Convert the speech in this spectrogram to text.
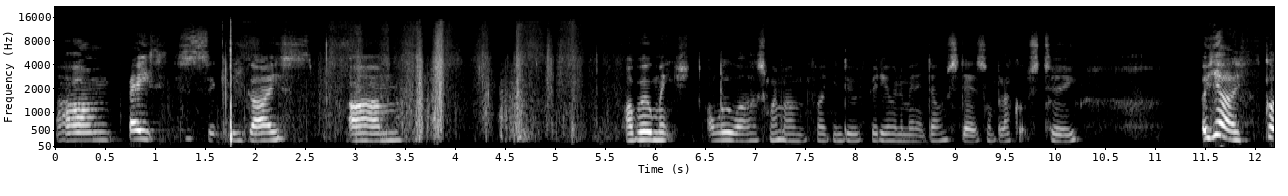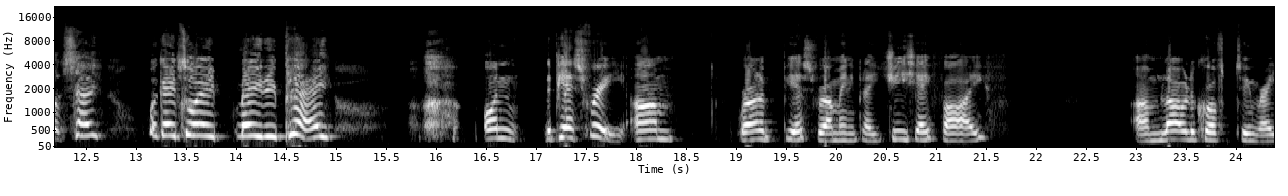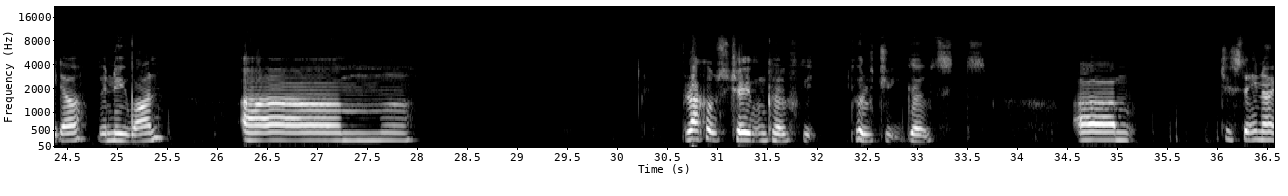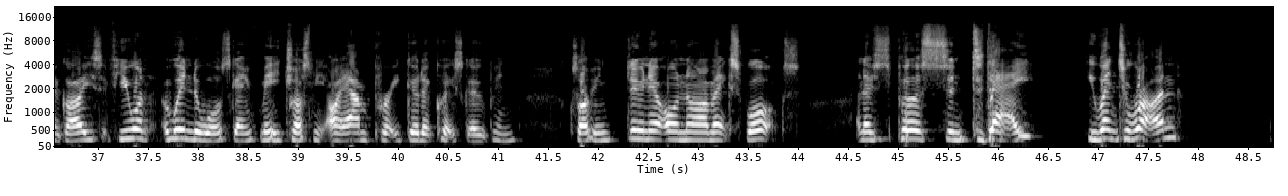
Um, basically, guys, um, I will make. I will ask my mum if I can do a video in a minute downstairs on Black Ops 2. But yeah, I've got to say, what games do I mainly play on the PS3? Um, we're on the PS3. I mainly play GTA 5. Um, Lara Croft Tomb Raider, the new one. Um, Black Ops 2 and Call of, Call of Duty Ghosts. Um, just so you know, guys, if you want a Window Wars game for me, trust me, I am pretty good at quickscoping. Because I've been doing it on um, Xbox. And there's this person today, he went to run.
